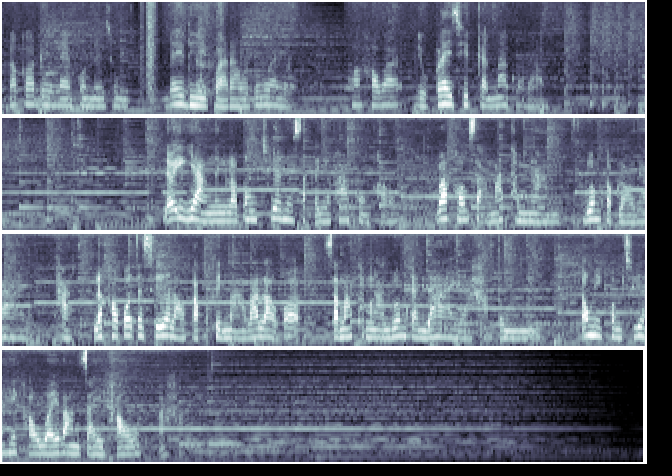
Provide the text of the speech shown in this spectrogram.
แล้วก็ดูแลคนในชุมชน ได้ดีกว่าเราด้วย เพราะเขาว่าอยู่ใกล้ชิดกันมากกว่าเรา แล้วอีกอย่างหนึ่งเราต้องเชื่อในศักยภาพของเขา ว่าเขาสามารถทำงานร่วมกับเราได้ค่ะ แล้วเขาก็จะเชื่อเรากลับคืนมาว่าเราก็สามารถทำงานร่วมกันได้อะค่ะตรงนี้ต้องมีความเชื่อให้เขาไว้วางใจเขาอะค่ะ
